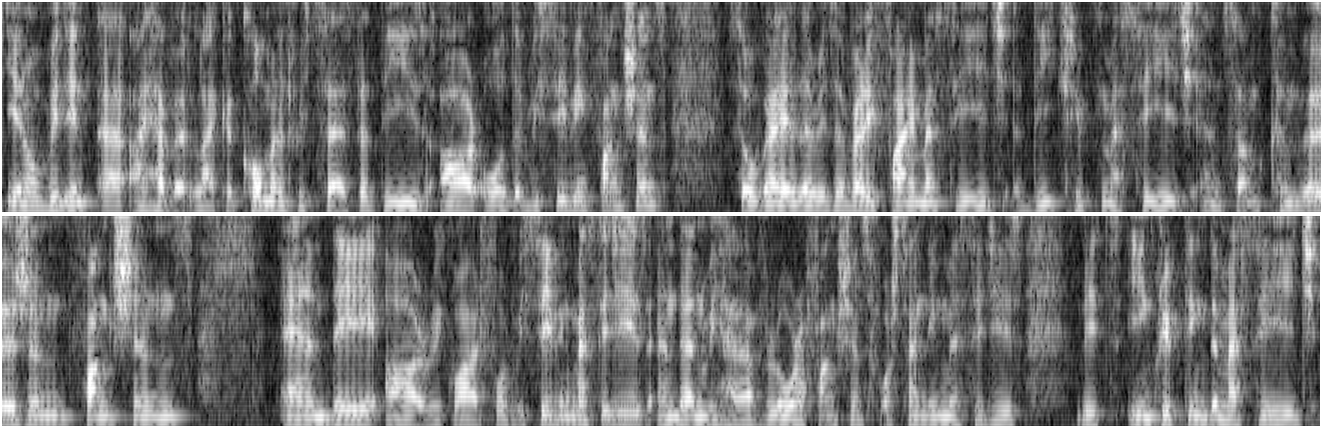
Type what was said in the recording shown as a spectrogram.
you know within uh, I have a, like a comment which says that these are all the receiving functions so where there is a verify message a decrypt message and some conversion functions and they are required for receiving messages. And then we have LoRa functions for sending messages. It's encrypting the message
